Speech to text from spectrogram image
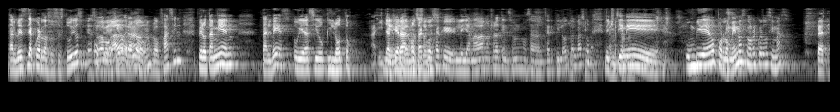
Tal vez de acuerdo a sus estudios, hubiera sido Pues hubiera abogado, sido era lo, ¿no? lo fácil, pero también tal vez hubiera sido piloto. Así ya que que era de otra cosa que le llamaba mucho la atención, o sea, ser piloto al vato. de hecho, tiene un video, por lo menos, no recuerdo si más. Espérate,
